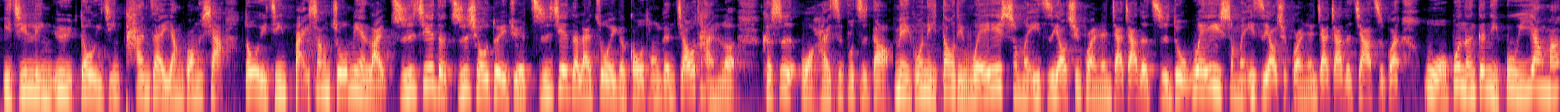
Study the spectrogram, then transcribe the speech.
以及领域都已经摊在阳光下，都已经摆上桌面来，直接的直球对决，直接的来做一个沟通跟交谈了。可是我还是不知道，美国你到底为什么一直要去管人家家的制度？为什么一直要去管人家家的价值观？我不能跟你不一样吗？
